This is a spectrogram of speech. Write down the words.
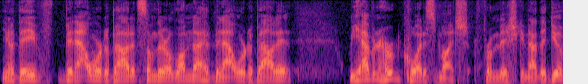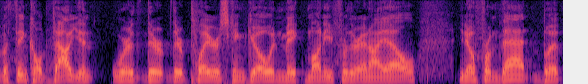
You know, they've been outward about it. Some of their alumni have been outward about it. We haven't heard quite as much from Michigan. Now, they do have a thing called Valiant where their, their players can go and make money for their NIL you know, from that. But,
